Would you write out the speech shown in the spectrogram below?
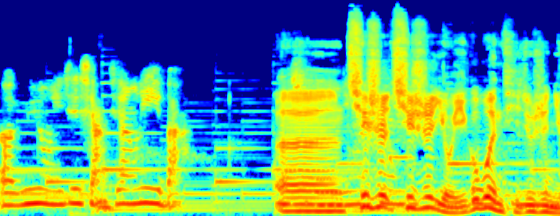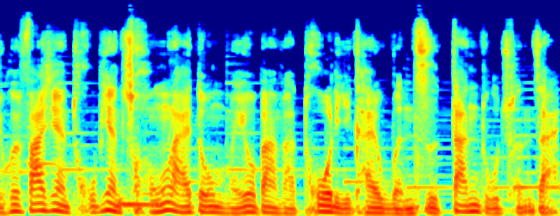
呃运用一些想象力吧。嗯，其实其实有一个问题，就是你会发现图片从来都没有办法脱离开文字单独存在，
